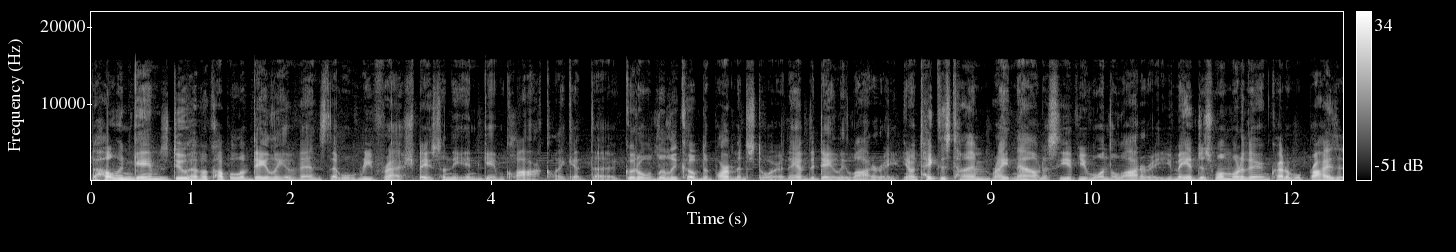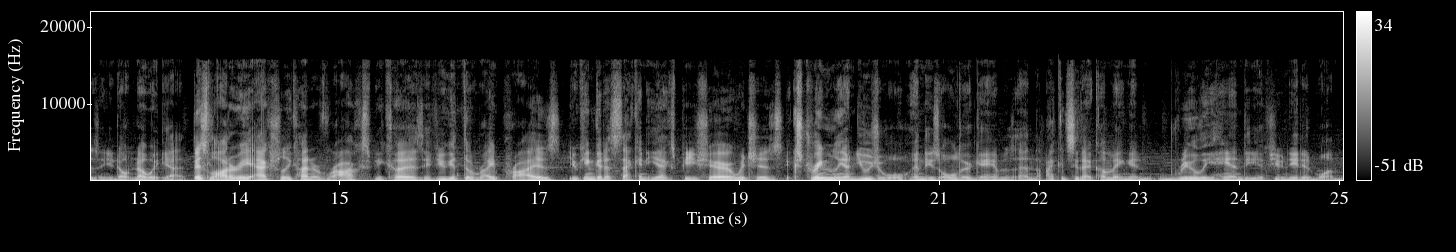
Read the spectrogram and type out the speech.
The Hoenn games do have a couple of daily events that will refresh based on the in-game clock, like at the good old Lilycove department store, they have the daily lottery. You know, take this time right now to see if you won the lottery. You may have just won one of their incredible prizes and you don't know it yet. This lottery actually kind of rocks because if you get the right prize, you can get a second EXP share, which is extremely unusual in these older games, and I could see that coming in really handy if you needed one.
